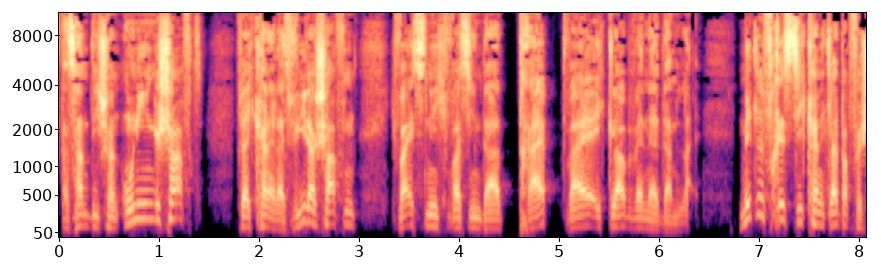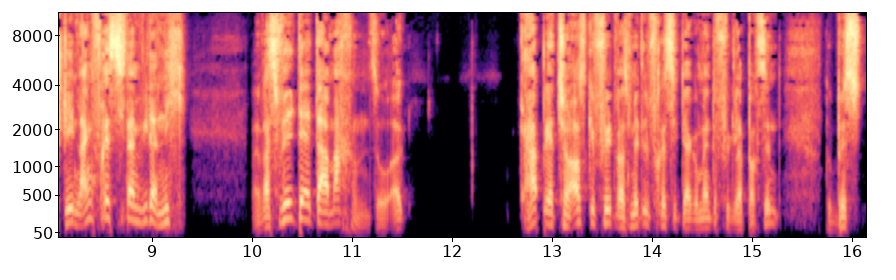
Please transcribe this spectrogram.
das haben die schon ohne ihn geschafft. Vielleicht kann er das wieder schaffen. Ich weiß nicht, was ihn da treibt, weil ich glaube, wenn er dann mittelfristig kann ich Gladbach verstehen, langfristig dann wieder nicht. Weil was will der da machen? So, habe jetzt schon ausgeführt, was mittelfristig die Argumente für Gladbach sind. Du bist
